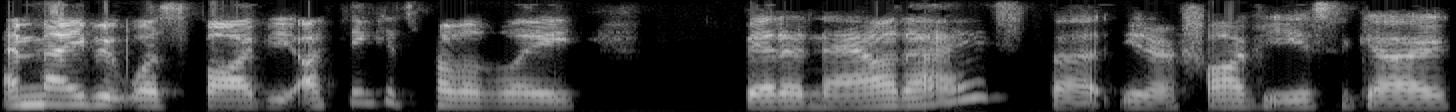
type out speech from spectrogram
And maybe it was five years. I think it's probably better nowadays, but you know, five years ago,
